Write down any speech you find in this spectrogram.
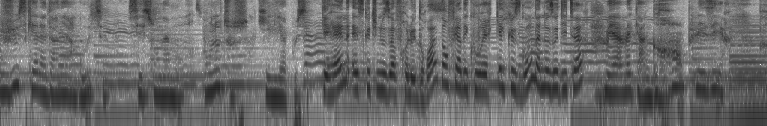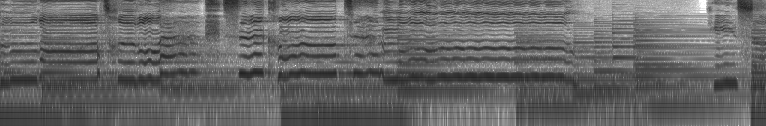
jusqu'à la dernière goutte, c'est son amour pour nous tous qui l'y a poussé. Keren, est-ce que tu nous offres le droit d'en faire découvrir quelques secondes à nos auditeurs? Mais avec un grand plaisir. Pour entrevoir ce grand amour qui s'offre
